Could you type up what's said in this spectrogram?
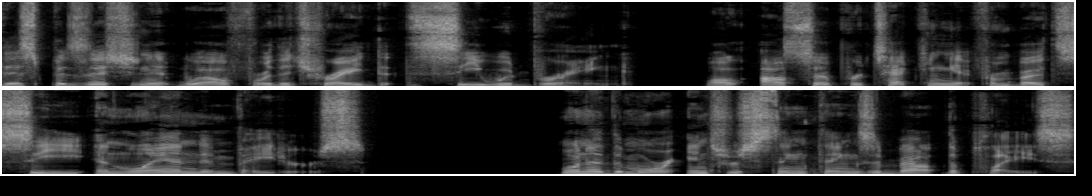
This positioned it well for the trade that the sea would bring, while also protecting it from both sea and land invaders. One of the more interesting things about the place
